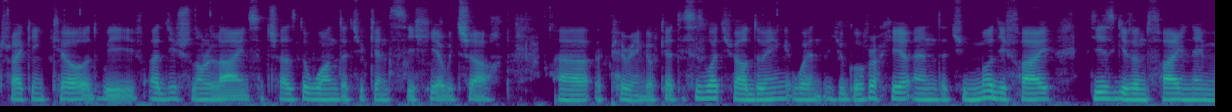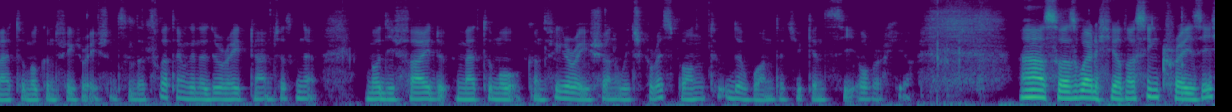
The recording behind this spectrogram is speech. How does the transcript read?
tracking code with additional lines such as the one that you can see here which are uh, appearing okay? This is what you are doing when you go over here and that you modify this given file name Matomo configuration. So that's what I'm gonna do right now. I'm just gonna modify the Matomo configuration which correspond to the one that you can see over here uh, so as well here nothing crazy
